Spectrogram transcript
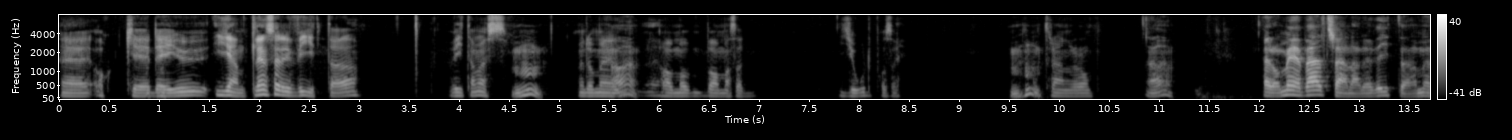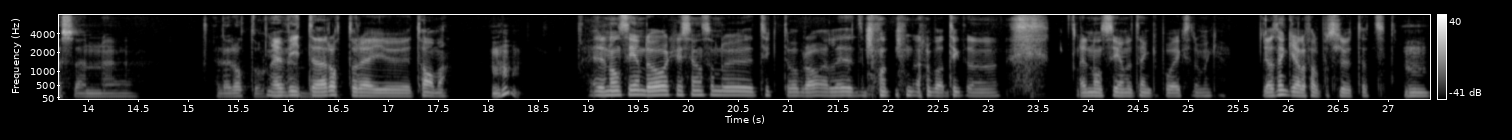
eh, och eh, det är ju, egentligen så är det vita, vita möss. Mm. Men de är, Ja. har bara massa jord på sig. De Mhm. tränar dem. Ja. Är de mer vältränade vita möss än eh, eller råttor? Nej, vita råttor är ju tama. Mhm. Är det någon scen då Christian som du tyckte var bra? Eller när du bara tyckte... Är det någon scen du tänker på extra mycket? Jag tänker i alla fall på slutet. Mm.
